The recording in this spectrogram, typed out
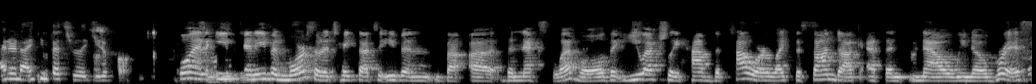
I don't know, I think that's really beautiful. Well, and, e- and even more so to take that to even the, uh, the next level, that you actually have the power, like the sandak at the now we know bris,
